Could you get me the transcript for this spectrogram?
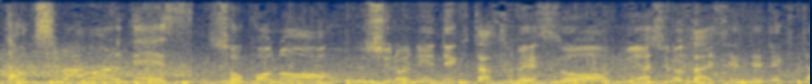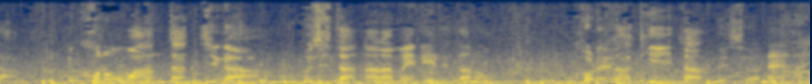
徳島マルティスそこの後ろにできたスペースを宮代大勢出てきた。このワンタッチが藤田斜めに入れたの。これが効いたんですよね、はい、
